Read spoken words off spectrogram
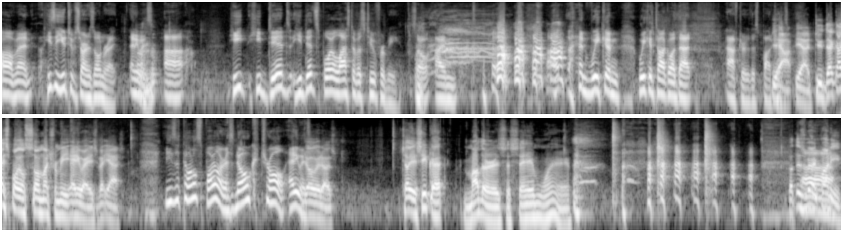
oh man, he's a YouTube star in his own right. Anyways, uh, he he did he did spoil Last of Us two for me. So I'm, and we can we can talk about that after this podcast. Yeah, yeah. Dude, that guy spoils so much for me, anyways, but yeah, he's a total spoiler. Has no control. Anyways, totally does. Tell you a secret mother is the same way. but this is very funny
